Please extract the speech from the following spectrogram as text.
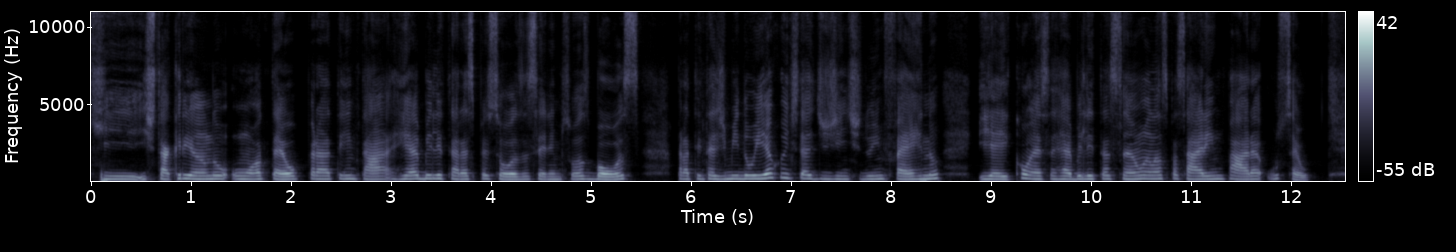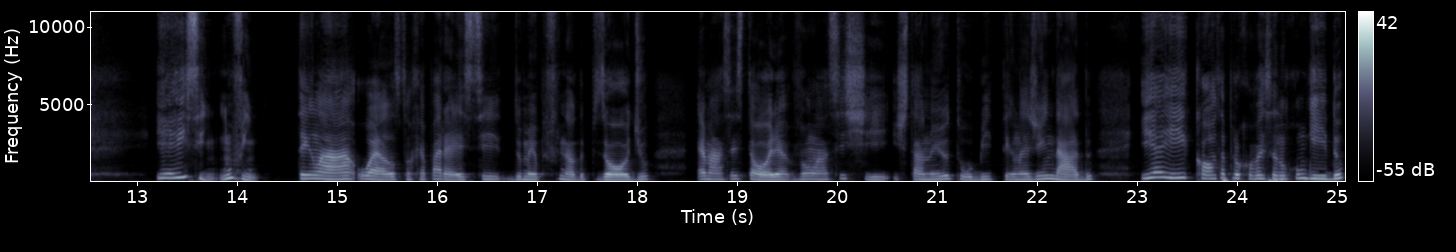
que está criando um hotel para tentar reabilitar as pessoas a serem pessoas boas, para tentar diminuir a quantidade de gente do inferno e aí com essa reabilitação elas passarem para o céu. E aí sim, enfim, tem lá o Elston que aparece do meio pro final do episódio. É massa a história, vão lá assistir, está no YouTube, tem legendado. E aí corta pro conversando com Guido,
